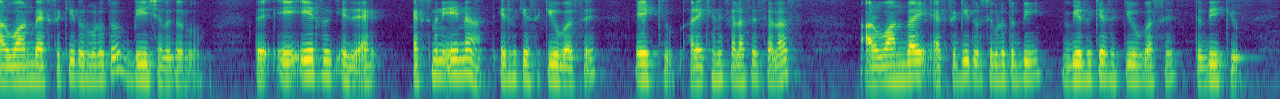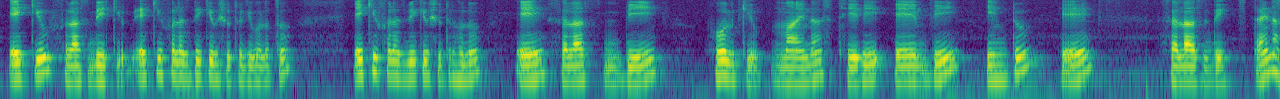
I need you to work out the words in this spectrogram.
আর ওয়ান বাই এক্সকে কী ধরবো তো বি হিসাবে ধরবো। তো এ, এর এক্স মানে এ না, এর কি আছে? কিউব আছে এ কিউব আর এখানে ফেলাসে ফেলাস আর ওয়ান বাই এক্সে কী ধরছে বলো তো? বি বি এর কি আছে কিউব আছে, তো B cube A cube plus B cube A cube plus B cube সূত্র কী বলো তো? A cube plus B cube সূত্র হলো A plus B whole cube minus three A B into A plus B তাই না?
